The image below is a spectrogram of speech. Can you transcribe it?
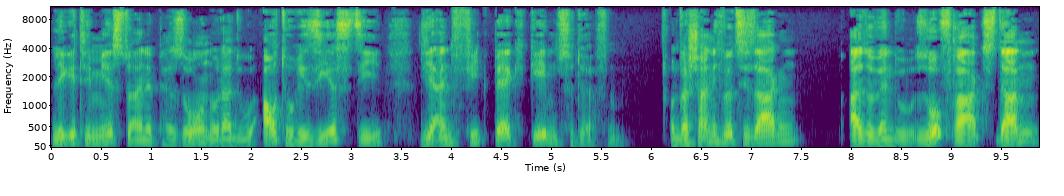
legitimierst du eine Person oder du autorisierst sie, dir ein Feedback geben zu dürfen. Und wahrscheinlich wird sie sagen, also wenn du so fragst, dann,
